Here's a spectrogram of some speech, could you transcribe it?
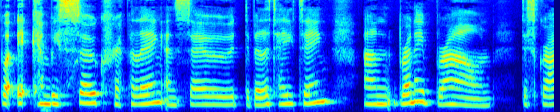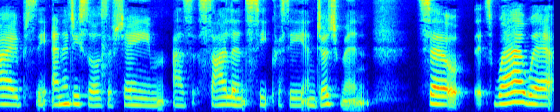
But it can be so crippling and so debilitating. And Brene Brown describes the energy source of shame as silence, secrecy, and judgment. So it's where we're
